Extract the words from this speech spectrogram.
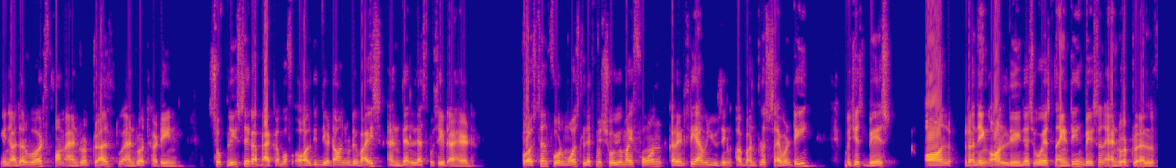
In other words, from Android 12 to Android 13. So please take a backup of all the data on your device and then let's proceed ahead. First and foremost, let me show you my phone. Currently, I'm using a OnePlus 7T which is based on running on Lineage OS 19 based on Android 12.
